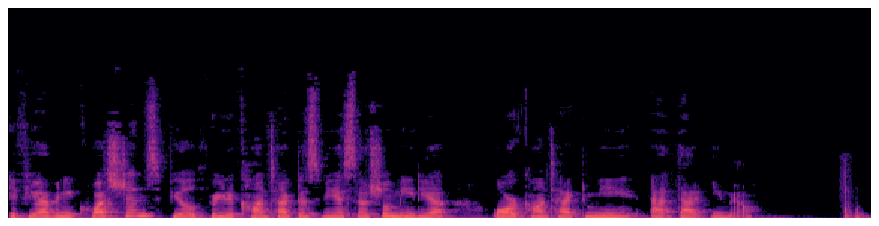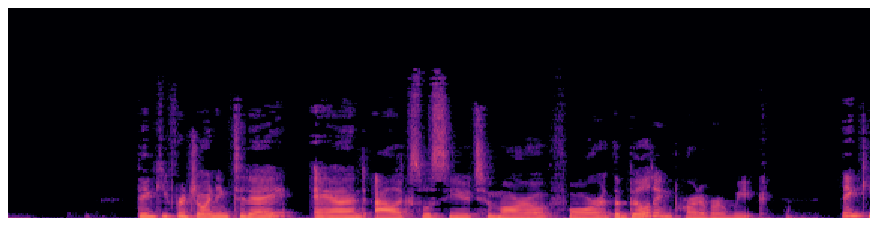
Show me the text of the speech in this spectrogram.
If you have any questions, feel free to contact us via social media or contact me at that email. Thank you for joining today, and Alex will see you tomorrow for the building part of our week. Thank you.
